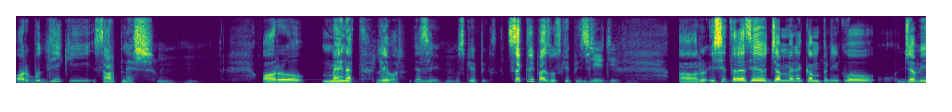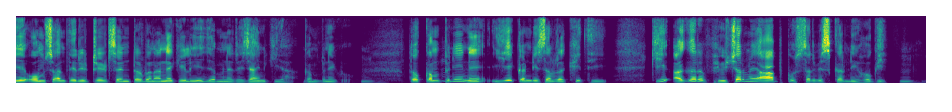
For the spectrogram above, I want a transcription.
और बुद्धि की शार्पनेस। हम्म, हम्म, और मेहनत लेबर जैसे उसके सेक्रीफाइस उसके पीछे। जी जी जी। और इसी तरह से जब मैंने कंपनी को जब ये ओम शांति रिट्रीट सेंटर बनाने के लिए जब मैंने रिजाइन किया कंपनी को हम्म, तो कंपनी ने ये कंडीशन रखी थी कि अगर फ्यूचर में आपको सर्विस करनी होगी हम्म, हम्म,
